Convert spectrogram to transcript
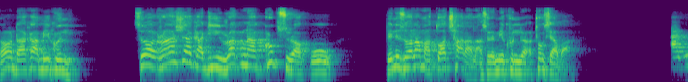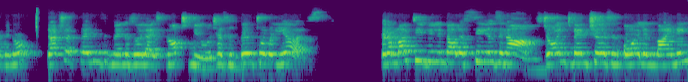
နော်ဒါကအမေခွန်းဆိုတော့ရုရှားကဒီ Ragnar Group ဆိုတာကိုဗင်နီဇွဲလားမှာတွားချတာလားဆိုတော့အမေခွန်းအထုတ်ဆရာပါ As you may know, Russia's presence in Venezuela is not new. it has been built over years. There are multi billion dollar sales in arms, joint ventures in oil and mining,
